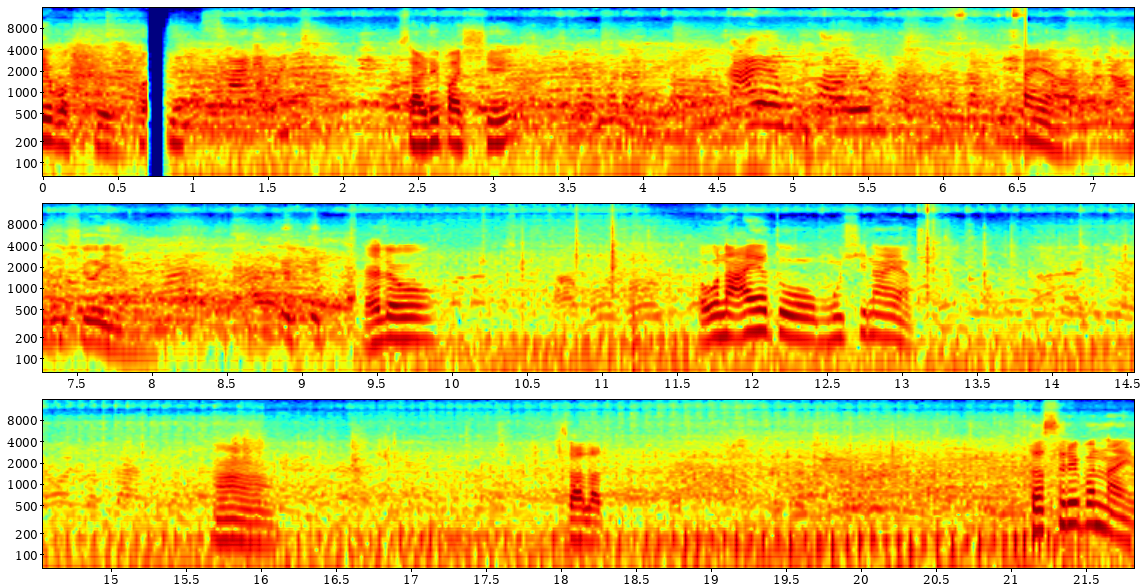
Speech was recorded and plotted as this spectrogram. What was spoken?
मासे बघतो. साडेपाचशे. नाही हॅलो. हो नाही आहे तो. मुशी नाही. हां. चालत तसरे पण नाही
